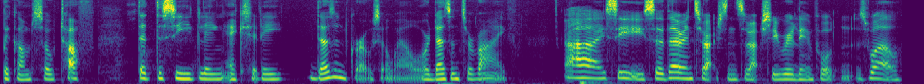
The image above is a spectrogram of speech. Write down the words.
becomes so tough that the seedling actually doesn't grow so well or doesn't survive. Ah, I see. So their interactions are actually really important as well.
